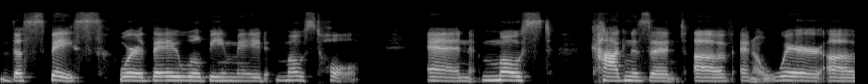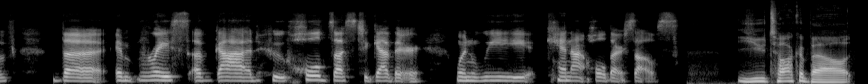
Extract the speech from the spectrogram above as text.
the space where they will be made most whole and most cognizant of and aware of the embrace of God who holds us together when we cannot hold ourselves. You talk about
